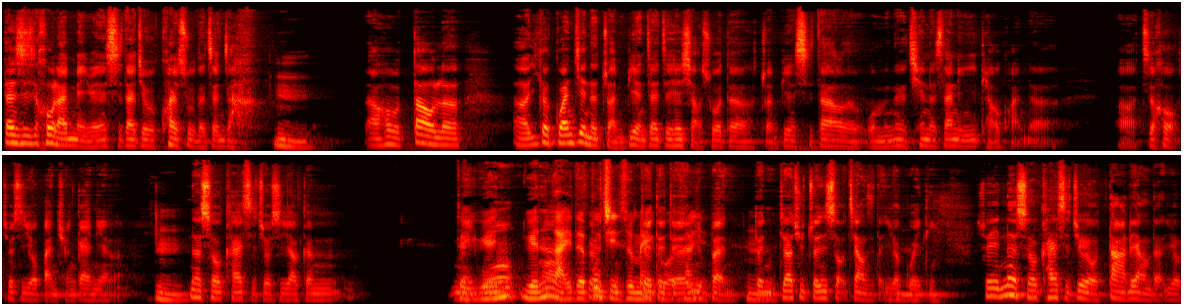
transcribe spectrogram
但是后来美元的时代就快速的增长，嗯。然后到了呃一个关键的转变，在这些小说的转变是到了我们那个签了三零一条款的呃之后，就是有版权概念了。嗯，那时候开始就是要跟对原原来的哦不仅是美对对对，日本，嗯对你就要去遵守这样子的一个规定。所以那时候开始就有大量的有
